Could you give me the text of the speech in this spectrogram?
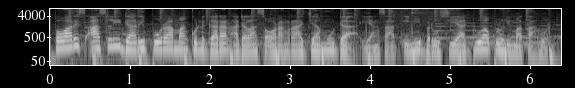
Pewaris asli dari Pura Mangkunegaran adalah seorang raja muda yang saat ini berusia 25 tahun.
